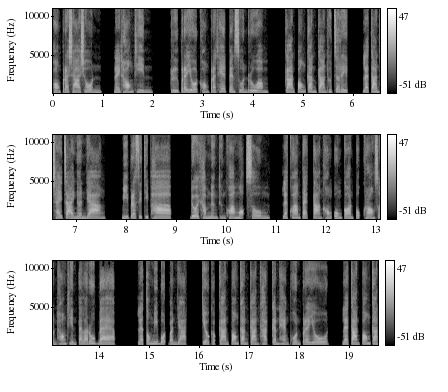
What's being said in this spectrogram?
ของประชาชน ในท้องถิ่น หรือประโยชน์ของประเทศเป็นส่วนรวม การป้องกันการทุจริต และการใช้จ่ายเงินอย่าง มีประสิทธิภาพ โดยคำนึงถึงความเหมาะสม และความแตกต่างขององค์กรปกครองส่วนท้องถิ่นแต่ละรูปแบบ และต้องมีบทบัญญัติเกี่ยวกับการป้องกันการขัดกันแห่งผลประโยชน์ และการป้องกัน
